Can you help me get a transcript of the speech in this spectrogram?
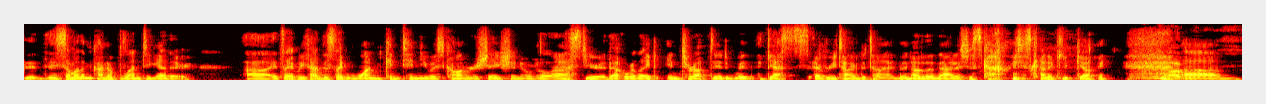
th- th- some of them kind of blend together. Uh, it's like we've had this like one continuous conversation over the last year that we're like interrupted with guests every time to time, and other than that, it's just kind of we just kind of keep going. Um, Um,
